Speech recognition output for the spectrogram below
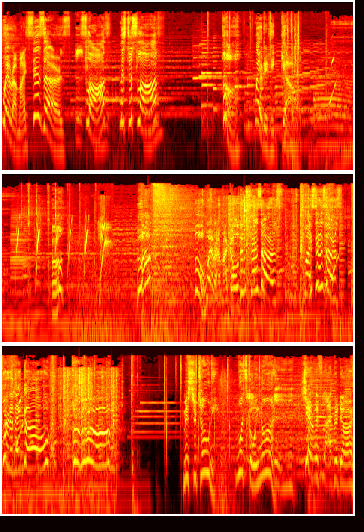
where are my scissors? Sloth? Mr. Sloth? Huh, where did he go? Huh? Huh? Oh, where are my golden scissors? My scissors! Where did they go? Mr. Tony, what's going on? Sheriff Labrador,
